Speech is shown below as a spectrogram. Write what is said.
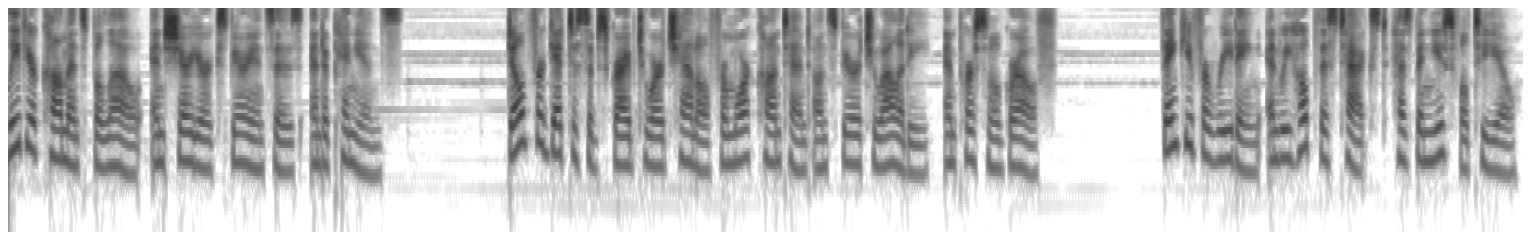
Leave your comments below and share your experiences and opinions. Don't forget to subscribe to our channel for more content on spirituality and personal growth. Thank you for reading and we hope this text has been useful to you.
